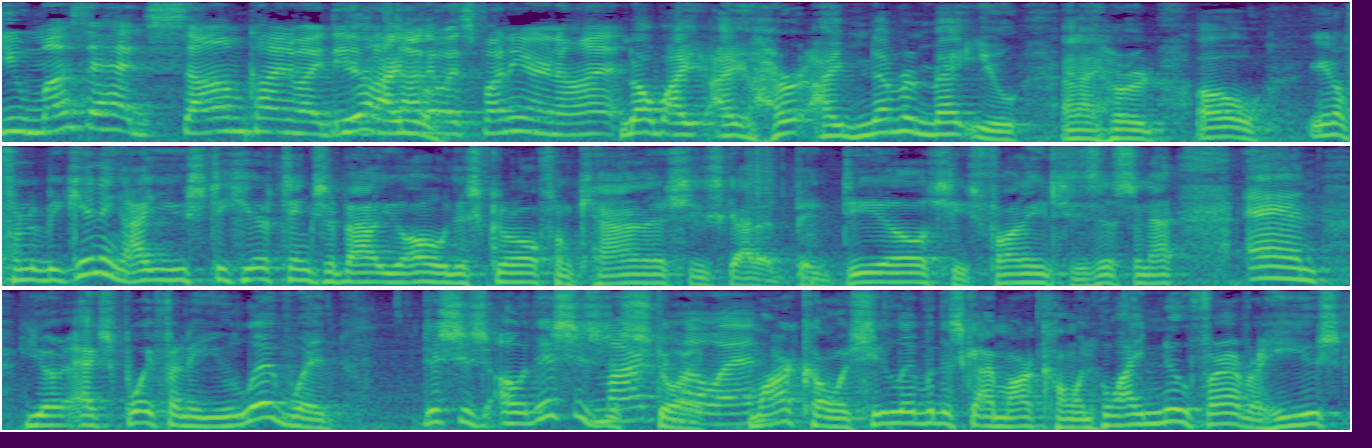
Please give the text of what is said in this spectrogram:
you must have had some kind of idea Yeah, if I you thought it was funny or not. No, I, I heard. I've never met you, and I heard. Oh, you know, from the beginning, I used to hear things about you. Oh, this girl from Canada, she's got a big deal. She's funny. She's this and that. And your ex-boyfriend that you live with This is oh, this is Mark the story. Cohen. Mark Cohen. She lived with this guy, Mark Cohen, who I knew forever. He used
